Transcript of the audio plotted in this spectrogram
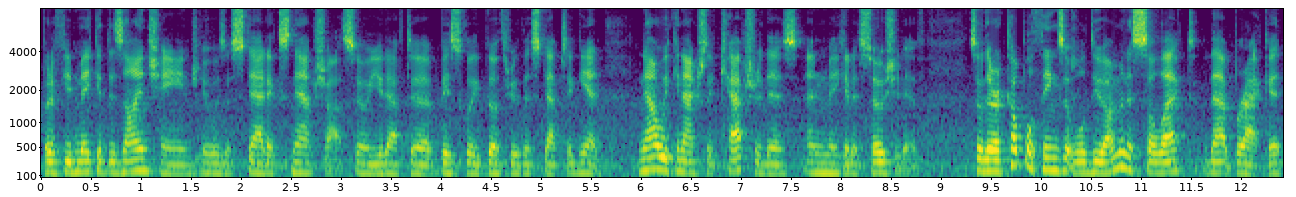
but if you'd make a design change, it was a static snapshot. So you'd have to basically go through the steps again. Now we can actually capture this and make it associative. So there are a couple things that we'll do. I'm going to select that bracket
